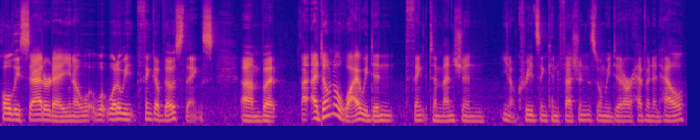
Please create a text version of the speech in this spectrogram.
Holy Saturday? You know, wh- what do we think of those things? Um, but I-, I don't know why we didn't think to mention, you know, creeds and confessions when we did our heaven and hell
